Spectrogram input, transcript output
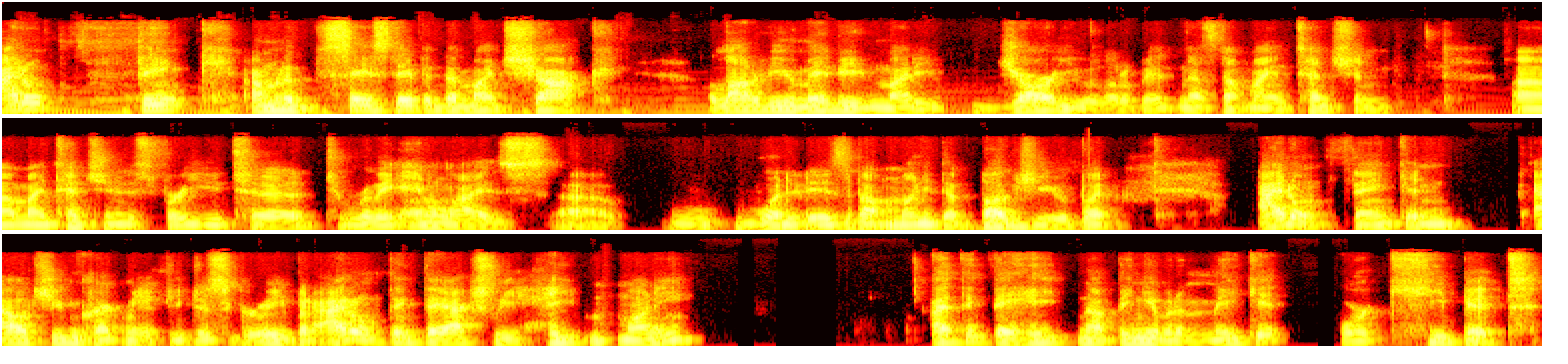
I don't think I'm going to say a statement that might shock a lot of you, maybe might jar you a little bit, and that's not my intention. Uh, my intention is for you to to really analyze uh, what it is about money that bugs you. But I don't think, and Alex, you can correct me if you disagree, but I don't think they actually hate money. I think they hate not being able to make it or keep it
